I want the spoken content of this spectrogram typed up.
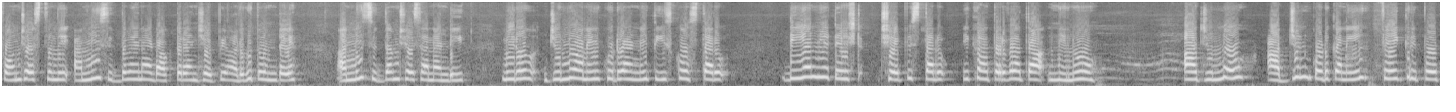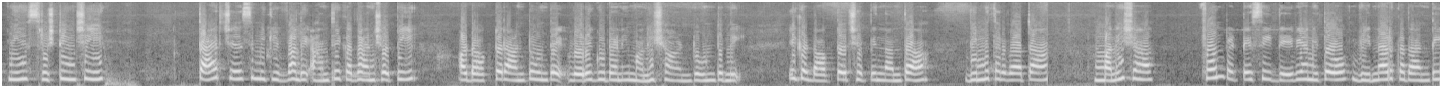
ఫోన్ చేస్తుంది. అన్నీ సిద్ధమైన డాక్టర్ అని చెప్పి అడుగుతుంటే అన్నీ సిద్ధం చేశానండి. మీరు జున్ను అనే కుర్రాన్ని తీసుకొస్తారు డిఎన్ఏ టెస్ట్ చేపిస్తారు. ఇక ఆ తర్వాత నేను ఆ జున్ను అర్జున్ కొడుకని ఫేక్ రిపోర్ట్ని సృష్టించి తయారు చేసి మీకు ఇవ్వాలి అంతే కదా అని చెప్పి ఆ డాక్టర్ అంటూ ఉంటే వెరీ గుడ్ అని మనిష అంటూ ఉంటుంది. ఇక డాక్టర్ చెప్పిందంతా విన్న తర్వాత మనీష ఫోన్ పెట్టేసి దేవ్యానితో విన్నారు కదా ఆంటీ.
